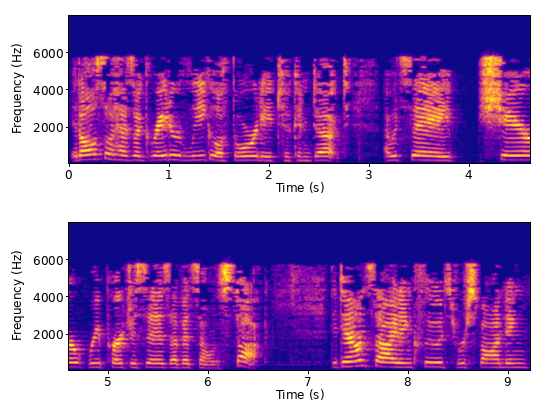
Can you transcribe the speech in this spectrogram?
It also has a greater legal authority to conduct, I would say, share repurchases of its own stock. The downside includes responding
